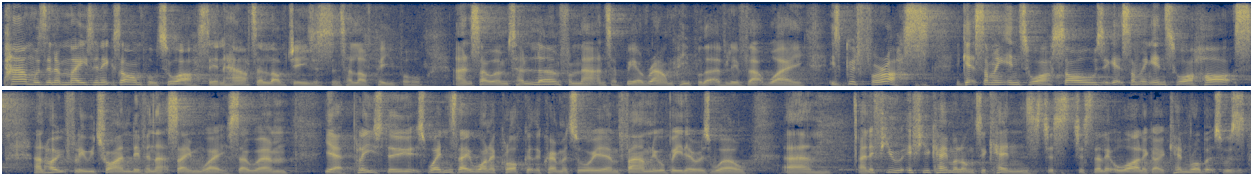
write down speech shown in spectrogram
Pam was an amazing example to us in how to love Jesus and to love people. And so um, to learn from that and to be around people that have lived that way is good for us. It gets something into our souls, it gets something into our hearts, and hopefully we try and live in that same way. So, um, yeah, please do. It's Wednesday, one o'clock at the crematorium. Family will be there as well. Um, and if you, if you came along to Ken's just, just a little while ago, Ken Roberts was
